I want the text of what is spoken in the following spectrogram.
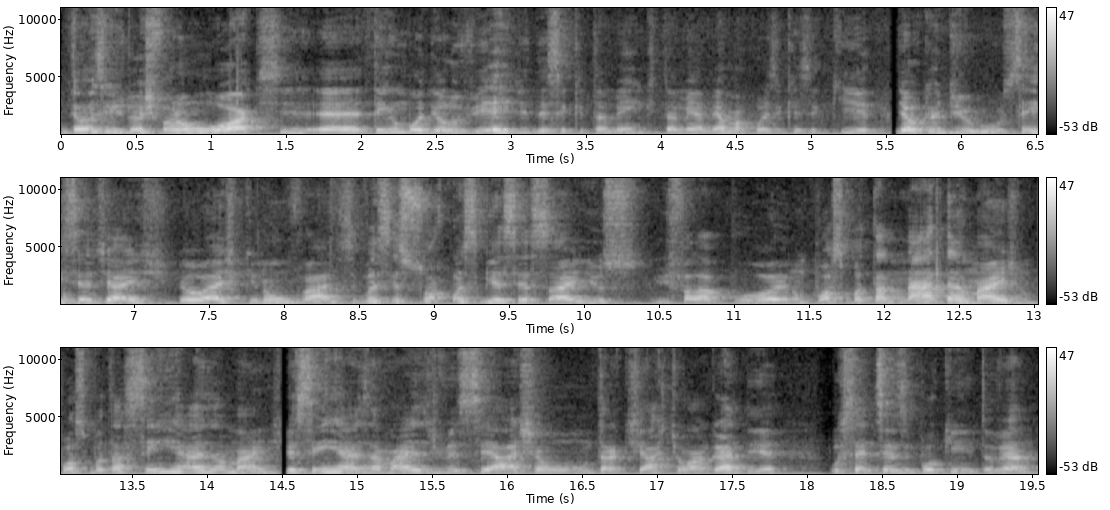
Então esses dois foram o Oxy. É, tem um modelo verde desse aqui também, que também é a mesma coisa que esse aqui. E é o que eu digo, 600 reais eu acho que não vale. Se você só conseguir acessar isso e falar, pô, eu não posso botar nada a mais, não posso botar 100 reais a mais. Porque 100 reais a mais, às vezes você acha um track chart ou um HD por 700 e pouquinho, tá vendo?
